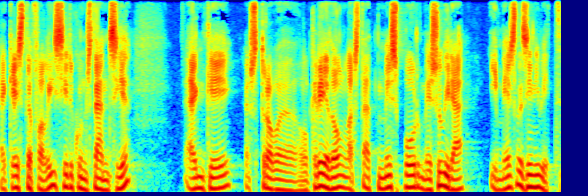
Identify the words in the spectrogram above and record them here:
aquesta feliç circumstància en què es troba el creador en l'estat més pur, més sobirà i més desinhibit.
